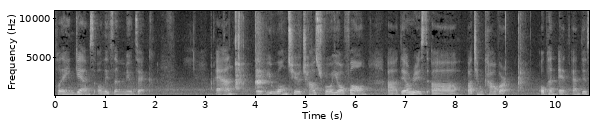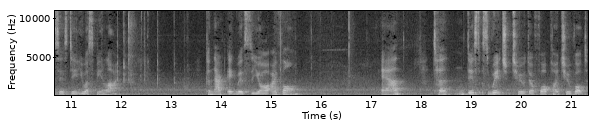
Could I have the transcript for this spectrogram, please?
playing games, or listen music. And if you want to charge for your phone, uh, there is a bottom cover. Open it and this is the USB line. Connect it with your iPhone and turn this switch to the 4.2 volt.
